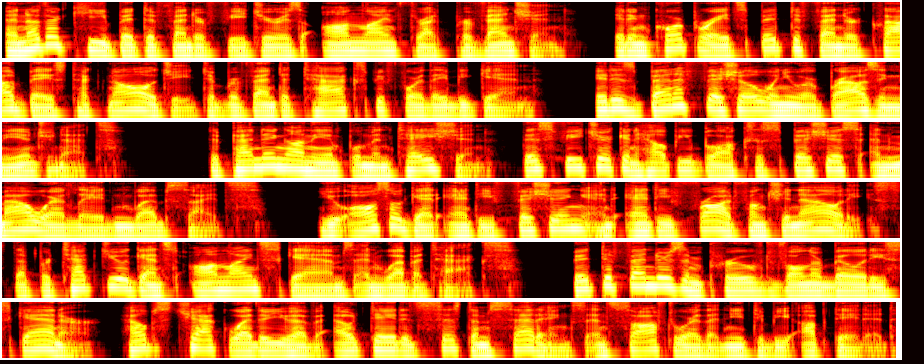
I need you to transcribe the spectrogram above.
Another key Bitdefender feature is online threat prevention. It incorporates Bitdefender cloud-based technology to prevent attacks before they begin. It is beneficial when you are browsing the internet. Depending on the implementation, this feature can help you block suspicious and malware-laden websites. You also get anti-phishing and anti-fraud functionalities that protect you against online scams and web attacks. Bitdefender's improved vulnerability scanner helps check whether you have outdated system settings and software that need to be updated.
